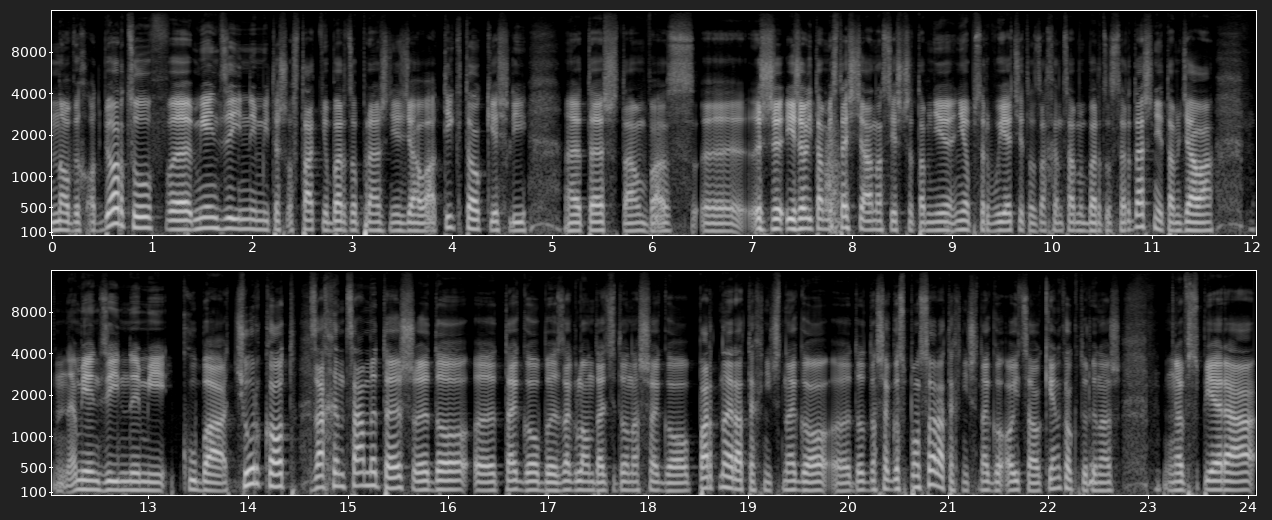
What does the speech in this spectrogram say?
nowych odbiorców. E, między innymi też ostatnio bardzo prężnie działa TikTok, jeśli e, też tam was, e, jeżeli tam jesteście, a nas jeszcze tam nie, nie obserwujecie, to zachęcamy bardzo serdecznie. Tam działa między innymi Kuba Ciurkot. Zachęcamy też do tego, by zaglądać zaglądać do naszego partnera technicznego, e, do naszego sponsora technicznego Ojca Okienko, który nas e, wspiera,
